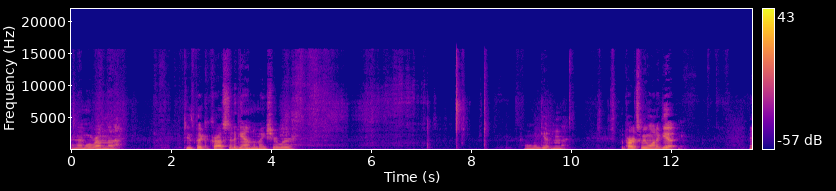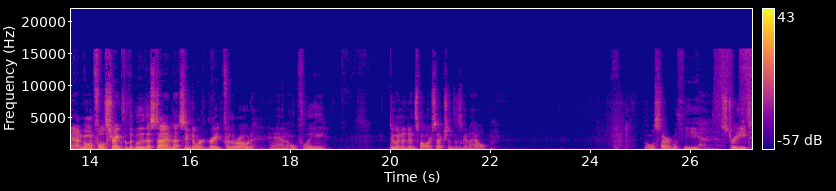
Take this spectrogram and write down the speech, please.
and then we'll run the toothpick across it again to make sure we're only getting the parts we want to get. And I'm going full strength with the glue this time. That seemed to work great for the road. And hopefully doing it in smaller sections is going to help. But we'll start with the street.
